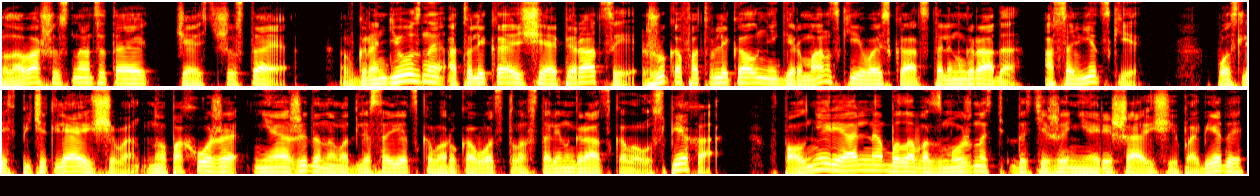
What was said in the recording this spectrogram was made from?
Глава 16, часть 6. В грандиозной отвлекающей операции Жуков отвлекал не германские войска от Сталинграда, а советские. После впечатляющего, но, похоже, неожиданного для советского руководства сталинградского успеха, вполне реальна была возможность достижения решающей победы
